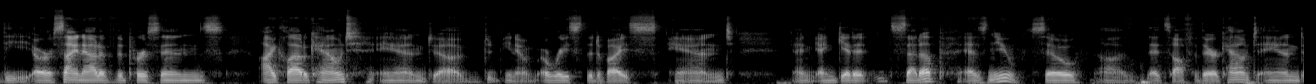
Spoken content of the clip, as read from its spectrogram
the or sign out of the person's iCloud account and uh, you know erase the device and and, and get it set up as new. So uh, it's off of their account, and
